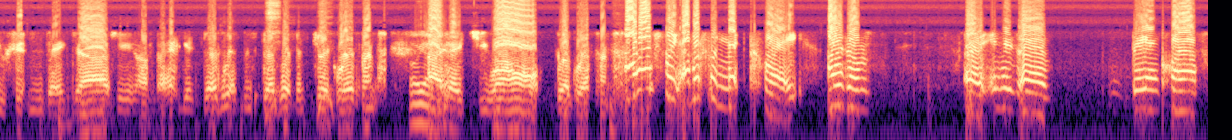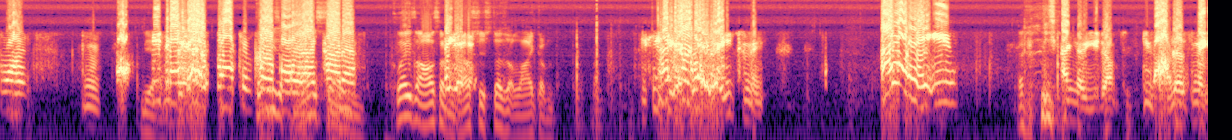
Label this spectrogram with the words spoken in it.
You shouldn't take Josh. You're a faggot. Drug reference, drug reference, drug reference. Oh I hate you all. Drug reference. I've actually, I've actually met Clay. I was um, uh, in his uh, band class once. Mm. He Yeah. does have black and Clay's purple, and I kind of, Clay's awesome. Okay. Josh just doesn't like him. yeah, Clay hates me. I don't hate you. I know you don't. You loves me.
